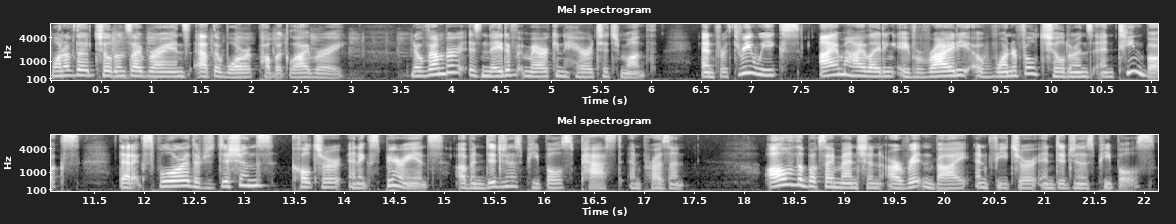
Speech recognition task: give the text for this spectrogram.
one of the children's librarians at the Warwick Public Library. November is Native American Heritage Month, and for three weeks, I am highlighting a variety of wonderful children's and teen books that explore the traditions, culture, and experience of Indigenous peoples past and present. All of the books I mention are written by and feature Indigenous peoples.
